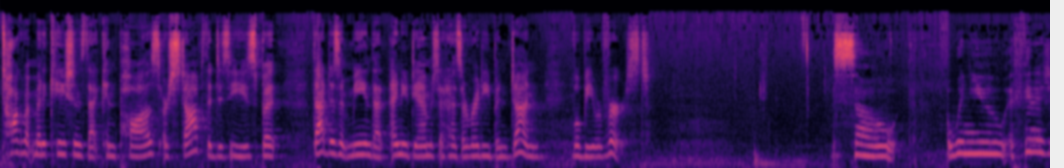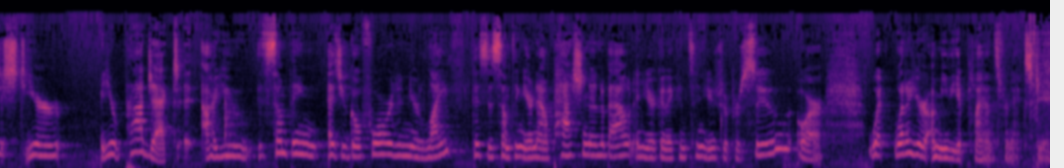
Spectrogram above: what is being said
talk about medications that can pause or stop the disease, but that doesn't mean that any damage that has already been done will be reversed. So, when you finished your your project, are you something as you go forward in your life? This is something you're now passionate about and you're going to continue to pursue, or what? What are your immediate plans for next year?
